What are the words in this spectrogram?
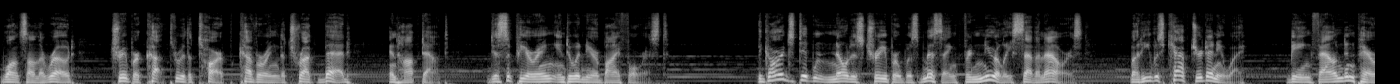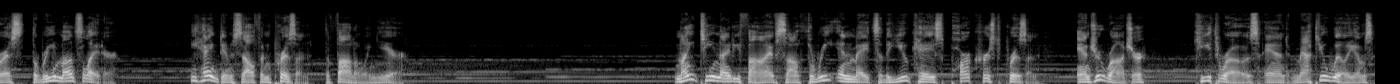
Once on the road, Treiber cut through the tarp covering the truck bed and hopped out, disappearing into a nearby forest. The guards didn't notice Treiber was missing for nearly seven hours, but he was captured anyway, being found in Paris three months later. He hanged himself in prison the following year. 1995 saw three inmates of the UK's Parkhurst prison, Andrew Roger, Keith Rose, and Matthew Williams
